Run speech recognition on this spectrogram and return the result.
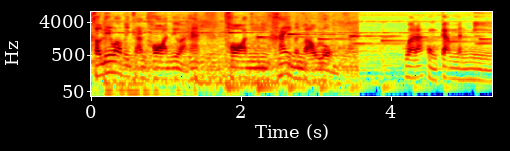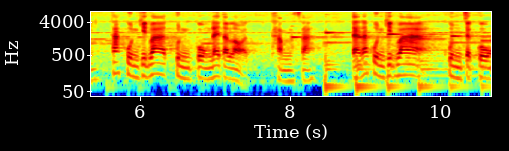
เขาเรียกว่าเป็นการทอนดีกว่าฮะทอนให้มันเบาลง วาระของกรรมมันมี ถ้าคุณคิดว่าคุณโกงได้ตลอดทำซะ แต่ถ้าคุณคิดว่าคุณจะโกง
